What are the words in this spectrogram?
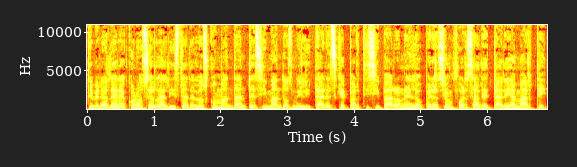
deberá dar a conocer la lista de los comandantes y mandos militares que participaron en la Operación Fuerza de Tarea Marte.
